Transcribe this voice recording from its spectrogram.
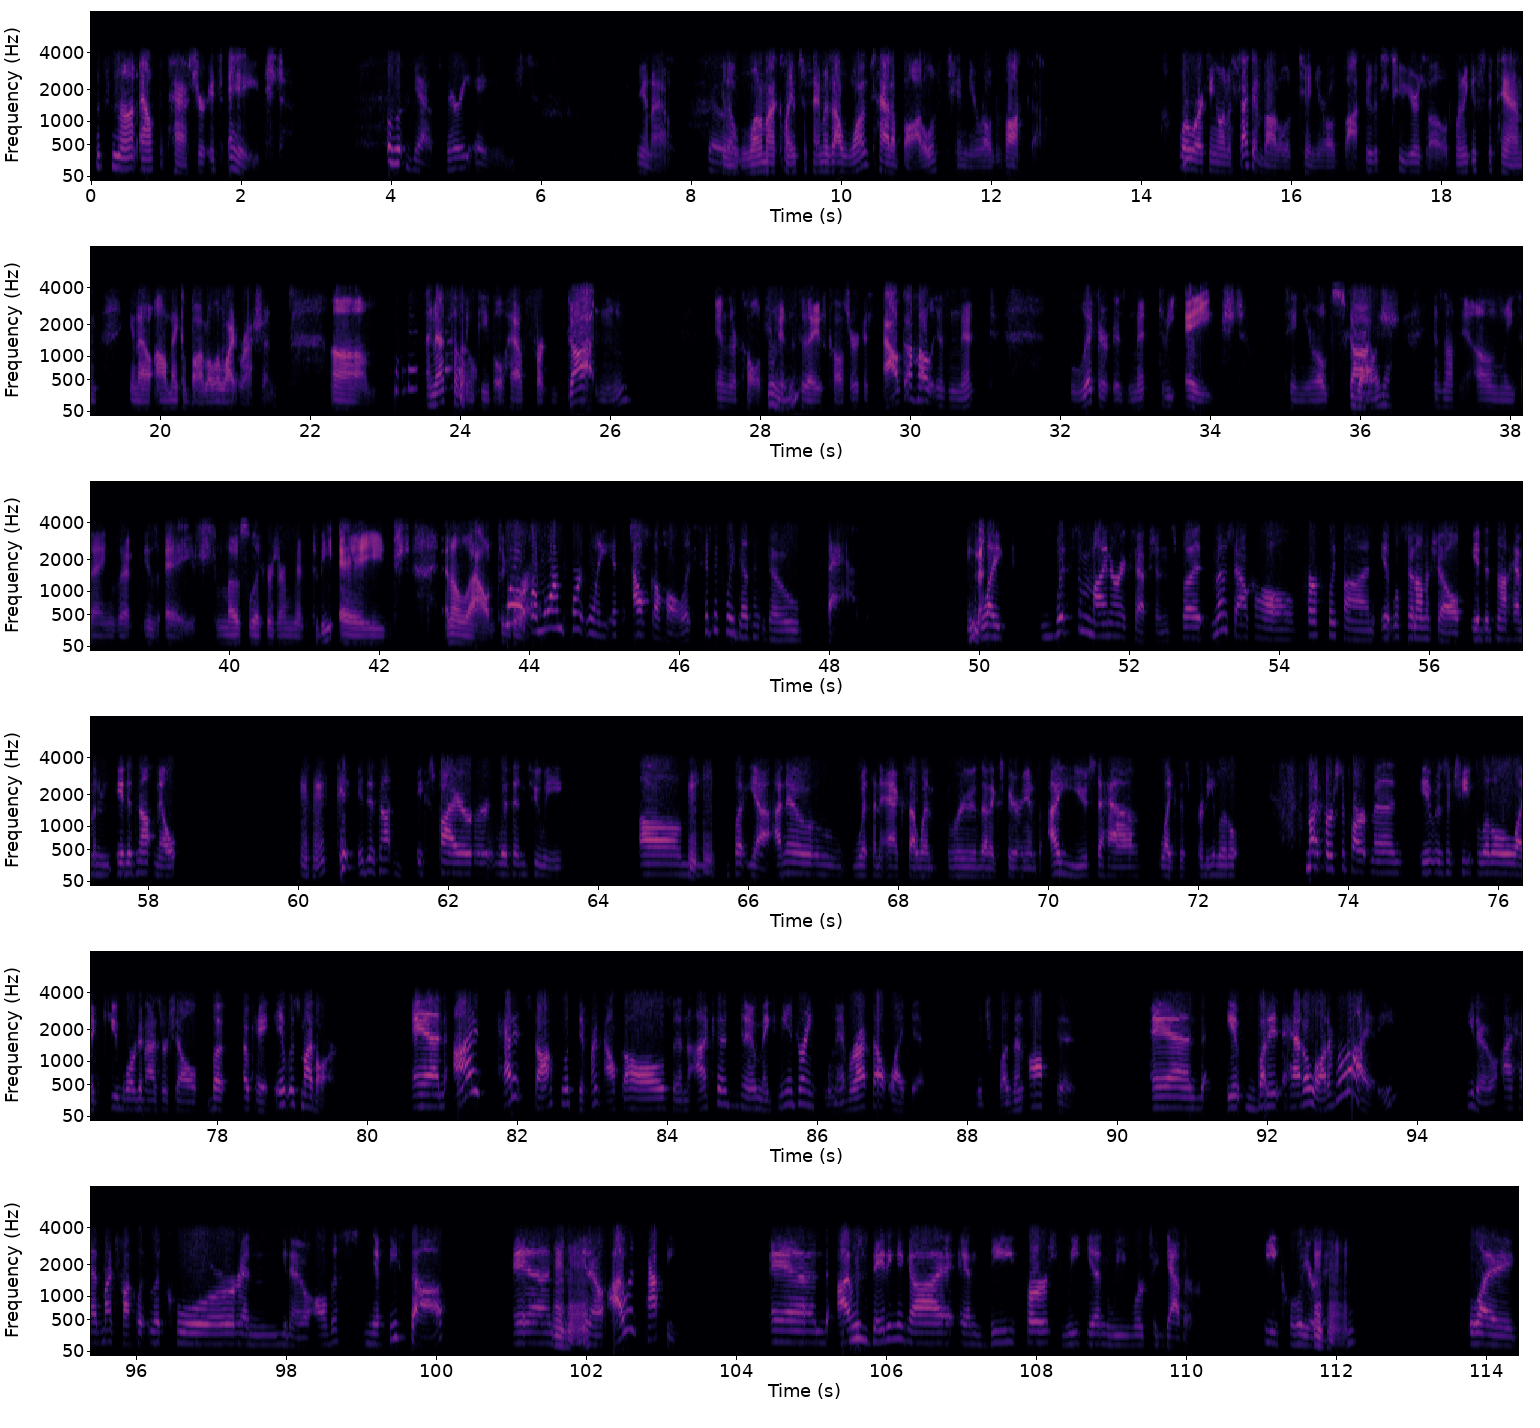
It's not out the pasture; it's aged. yes, very aged. You know, So you know. One of my claims to fame is I once had a bottle of ten-year-old vodka. We're working on a second bottle of ten-year-old vodka that's two years old. When it gets to ten, you know, I'll make a bottle of White Russian. Um, and that's something Oh. people have forgotten in their culture in Mhm. today's culture is alcohol is meant liquor is meant to be aged ten year old scotch Well, yeah. is not the only thing that is aged most liquors are meant to be aged and allowed to well, grow or more importantly, it's alcohol. It typically doesn't go bad. No. Like with some minor exceptions, but most alcohol perfectly fine. It will sit on a shelf. It does not have an. It does not melt. mhm It, it does not expire within two weeks. Um, mhm but yeah, I know with an ex, I went through that experience. I used to have like this pretty little. My first apartment, it was a cheap little like cube organizer shelf, but okay, it was my bar, and I had it stocked with different alcohols, and I could you know make me a drink whenever I felt like it, which wasn't often, and it but it had a lot of variety you know, I had my chocolate liqueur and, you know, all this nifty stuff. And, Mhm. you know, I was happy. And I was dating a guy, and the first weekend we were together, he cleared it. mhm Like,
